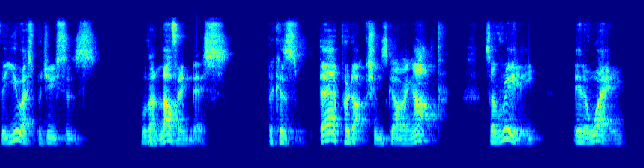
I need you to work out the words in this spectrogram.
the US producers, well, they're loving this because their production's going up. So, really, in a way,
